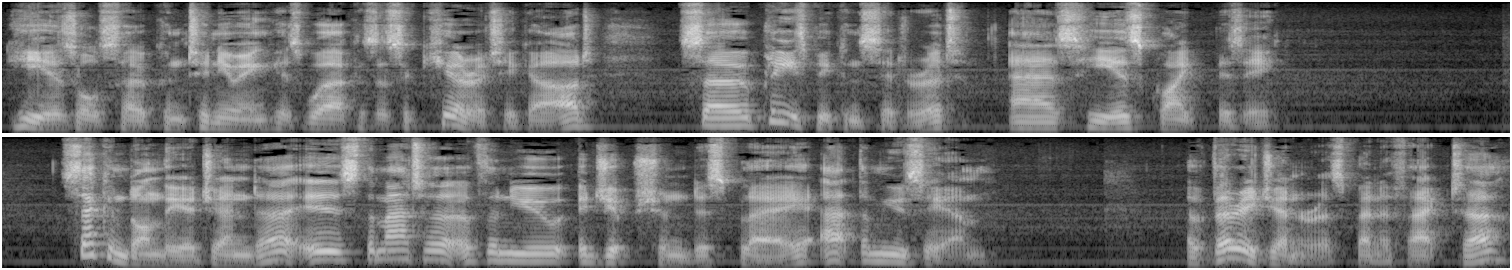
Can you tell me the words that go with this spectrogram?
He is also continuing his work as a security guard so please be considerate, as he is quite busy. Second on the agenda is the matter of the new Egyptian display at the museum. A very generous benefactor,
